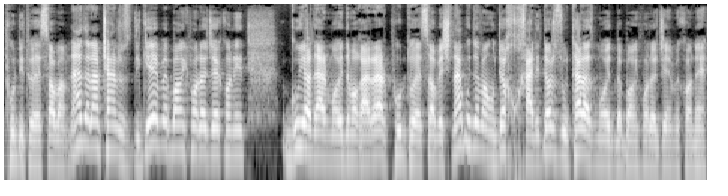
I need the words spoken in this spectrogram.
پولی تو حسابم ندارم چند روز دیگه به بانک مراجعه کنید. گویا در موعد مقرر پول تو حسابش نبوده و اونجا خریدار زودتر از موعد به بانک مراجعه می‌کنه.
